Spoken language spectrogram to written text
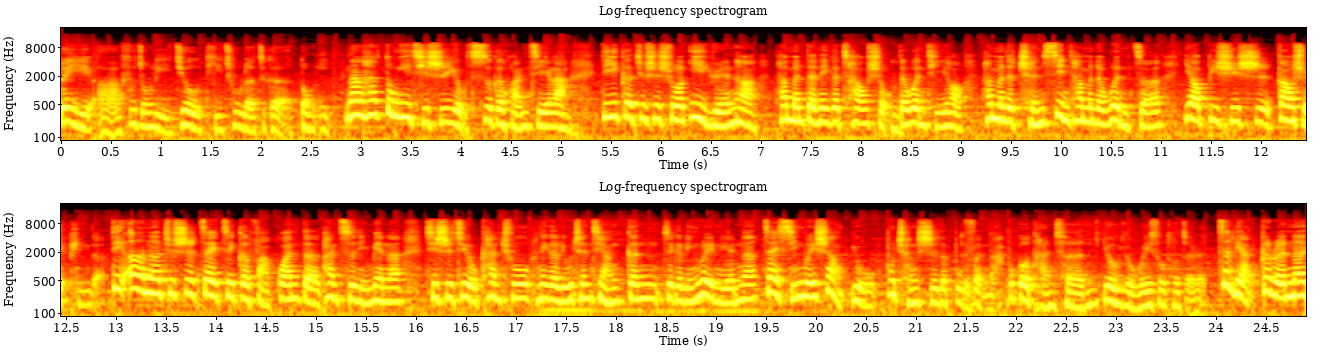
所以啊，副总理就提出了这个动议。那他动议其实有四个环节啦。第一个就是说，议员哈他们的那个操守的问题哈，他们的诚信、他们的问责要必须是高水平的。第二呢，就是在这个法官的判词里面呢，其实就有看出那个刘成强跟这个林瑞莲呢，在行为上有不诚实的部分呐，不够坦诚，又有违受托责任。这两个人呢，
